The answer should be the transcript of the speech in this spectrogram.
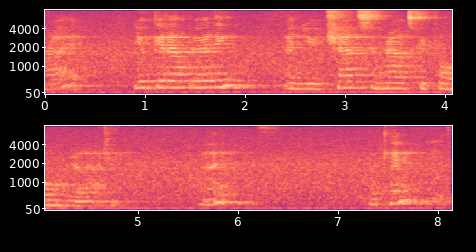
right? You get up early and you chant some rounds before Mangalati, right? Okay? Yes.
